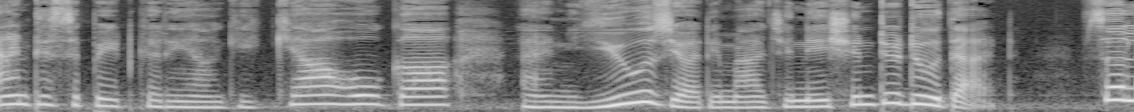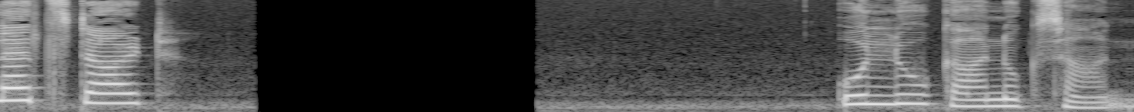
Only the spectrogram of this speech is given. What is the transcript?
اینٹیسپیٹ کریں آگے کیا ہوگا and use your imagination to do that so let start الو کا نقصان۔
